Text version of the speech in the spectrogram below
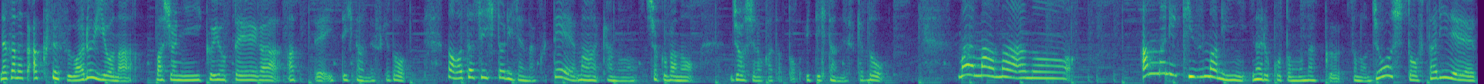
なかなかアクセス悪いような場所に行く予定があって行ってきたんですけど、まあ、私一人じゃなくて、まあ、あの職場の上司の方と行ってきたんですけどまあまあまああのあんまり気詰まりになることもなくその上司と2人で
